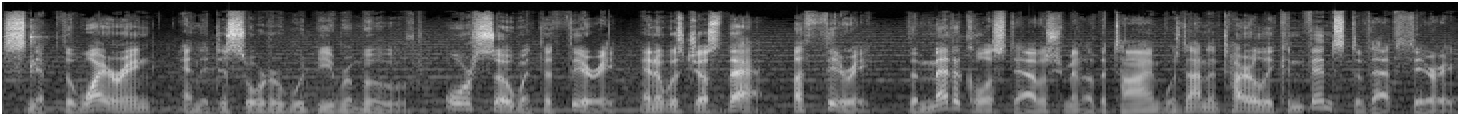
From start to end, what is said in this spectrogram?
Snip the wiring, and the disorder would be removed. Or so went the theory, and it was just that a theory. The medical establishment of the time was not entirely convinced of that theory,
